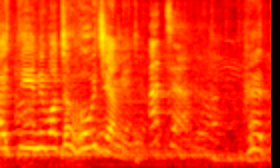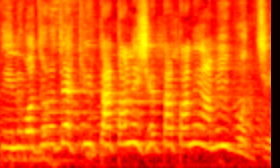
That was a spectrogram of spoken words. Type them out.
আজ তিন বছর হয়েছে আমি। আচ্ছা। হ্যাঁ তিন বছরে যে কি টাটানি সে টাটানি আমিই বলছি।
